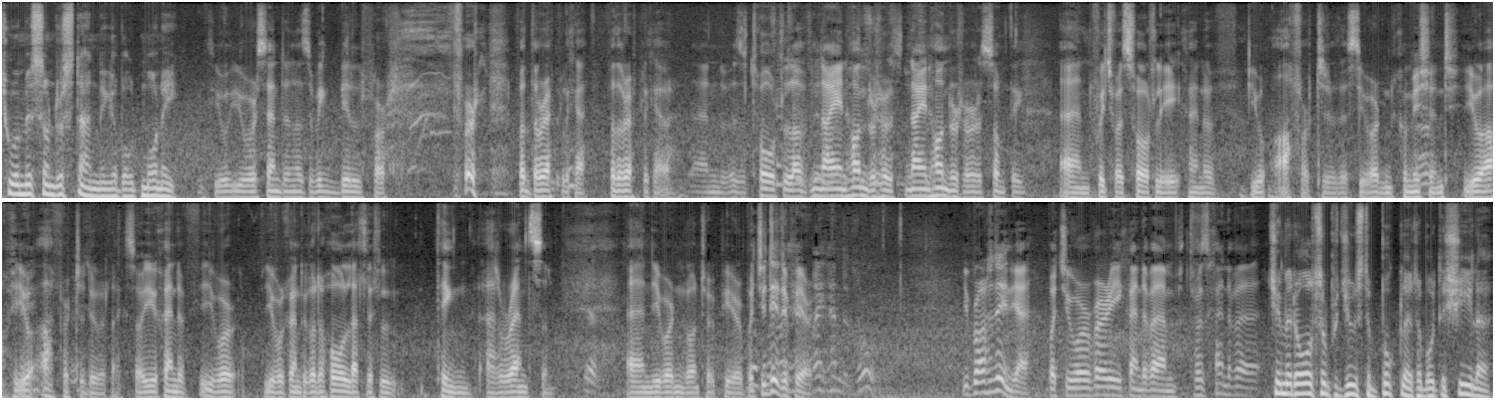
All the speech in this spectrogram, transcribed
to a misunderstanding about money. You, you were sending us a big bill for, for, for the replica, for the replica, and it was a total of 900 or, 900 or something, and which was totally kind of you offered to do this. You weren't commissioned. You off, you offered to do it. Like so, you kind of you were you were kind of going to hold that little thing at a ransom, and you weren't going to appear, but you did appear. I handed it over. You brought it in, yeah, but you were very kind of um. It was kind of a. Jim had also produced a booklet about the Sheela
